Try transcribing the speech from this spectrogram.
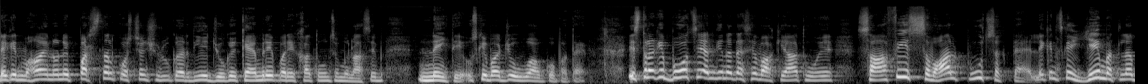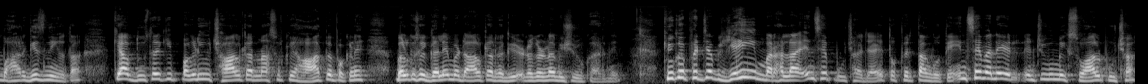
लेकिन वहाँ इन्होंने पर्सनल क्वेश्चन शुरू कर दिए, जो कि कैमरे पर एक खातून से मुनासिब नहीं थे। उसके बाद जो हुआ, आपको पता है। इस तरह के बहुत से अनगिनत ऐसे वाक़ात हुए हैं। साफ़ी सवाल पूछ सकता है, लेकिन इसका ये मतलब हरगिज़ नहीं होता कि आप दूसरे की पगड़ी उछाल कर ना सिर्फ़ के हाथ पे पकड़ें, बल्कि उसके गले में डालकर रगड़ना भी शुरू कर दें। क्योंकि फिर जब यही मरहला इनसे पूछा जाए तो फिर तंग होते हैं। इनसे मैंने इंटरव्यू में एक सवाल पूछा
